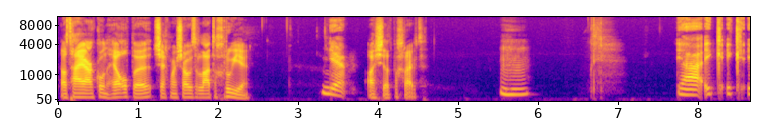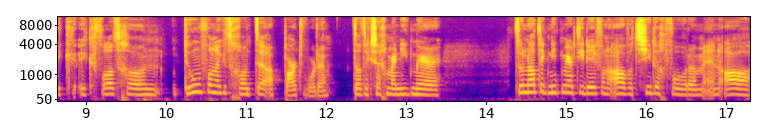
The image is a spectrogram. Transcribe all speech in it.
dat hij haar kon helpen, zeg maar zo te laten groeien. Ja. Als je dat begrijpt. Mhm. Ja, ik, ik, ik, ik vond het gewoon... Toen vond ik het gewoon te apart worden. Dat ik zeg maar niet meer... Toen had ik niet meer het idee van... Oh, wat zielig voor hem. En oh,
